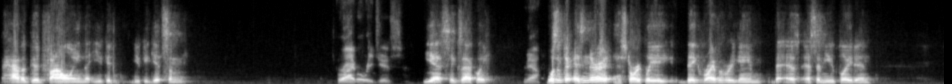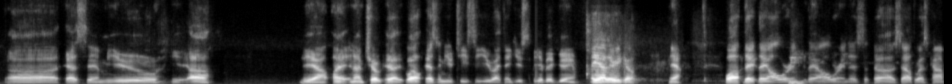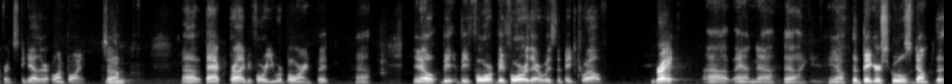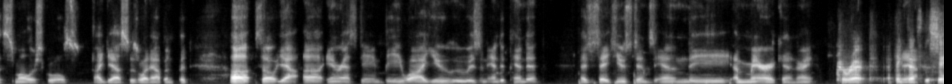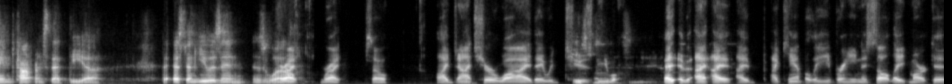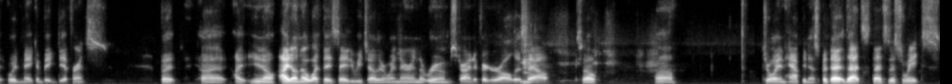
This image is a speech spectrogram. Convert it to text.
have a good following that you could you could get some rivalry juice. Yes, exactly. Yeah. Wasn't there? Isn't there a historically big rivalry game that SMU played in? Uh, SMU. Uh, yeah, I, and I'm choking. Uh, well, SMU TCU, I think used to be a big game. Yeah, there you go. Yeah. Well, they, they all were in, they all were in this uh, Southwest Conference together at one point. So mm-hmm. uh, back probably before you were born, but uh, you know be, before before there was the Big Twelve, right? Uh, and uh, the, you know the bigger schools dump the smaller schools. I guess is what happened, but. Uh, so yeah, uh, interesting. BYU, who is an independent, as you say, Houston's in the American, right? Correct. I think yeah. that's the same conference that the uh, that SMU is in as well. Right, right. So I'm not sure why they would choose the. I, I, I, I can't believe bringing the Salt Lake market would make a big difference, but uh, I, you know, I don't know what they say to each other when they're in the rooms trying to figure all this out. So, uh, joy and happiness. But that, that's that's this week's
